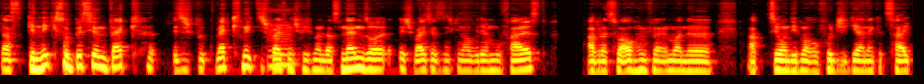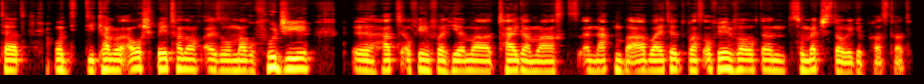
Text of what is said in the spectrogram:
das Genick so ein bisschen weg, wegknickt. Ich mhm. weiß nicht, wie man das nennen soll. Ich weiß jetzt nicht genau, wie der Move heißt. Aber das war auf jeden Fall immer eine Aktion, die Marufuji gerne gezeigt hat. Und die kam dann auch später noch. Also Marufuji äh, hat auf jeden Fall hier immer Tiger Masks äh, Nacken bearbeitet, was auf jeden Fall auch dann zur Match-Story gepasst hat.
